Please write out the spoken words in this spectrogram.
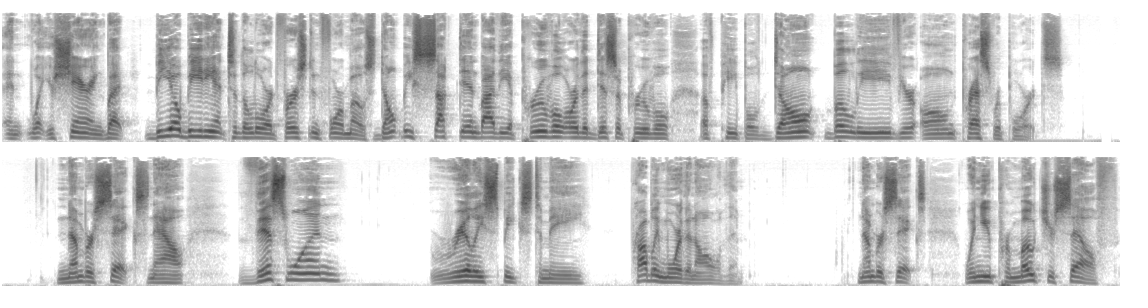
and what you're sharing, but be obedient to the Lord first and foremost. Don't be sucked in by the approval or the disapproval of people. Don't believe your own press reports. Number six. Now, this one really speaks to me, probably more than all of them. Number six, when you promote yourself,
